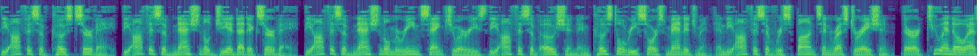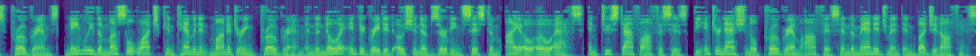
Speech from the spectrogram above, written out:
the Office of Coast Survey, the Office of National Geodetic Survey, the Office of National Marine Sanctuary sanctuaries the Office of Ocean and Coastal Resource Management and the Office of Response and Restoration. There are two NOS programs, namely the Mussel Watch Contaminant Monitoring Program and the NOAA Integrated Ocean Observing System and two staff offices, the International Program Office and the Management and Budget Office.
